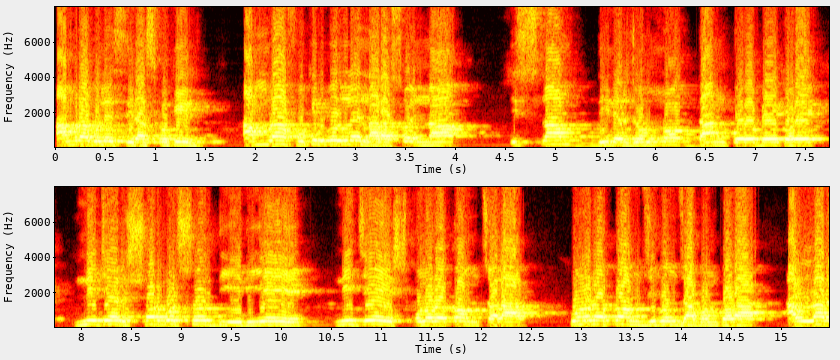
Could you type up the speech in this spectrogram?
আমরা বলি সিরাজ ফকির, আমরা ফকির বললে নারাজ হই না। ইসলাম দিনের জন্য দান করে, ব্যয় করে, নিজের সর্বস্ব দিয়ে দিয়ে নিজে কোন রকম চলা কোন রকম জীবন যাপন করা, আল্লাহর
